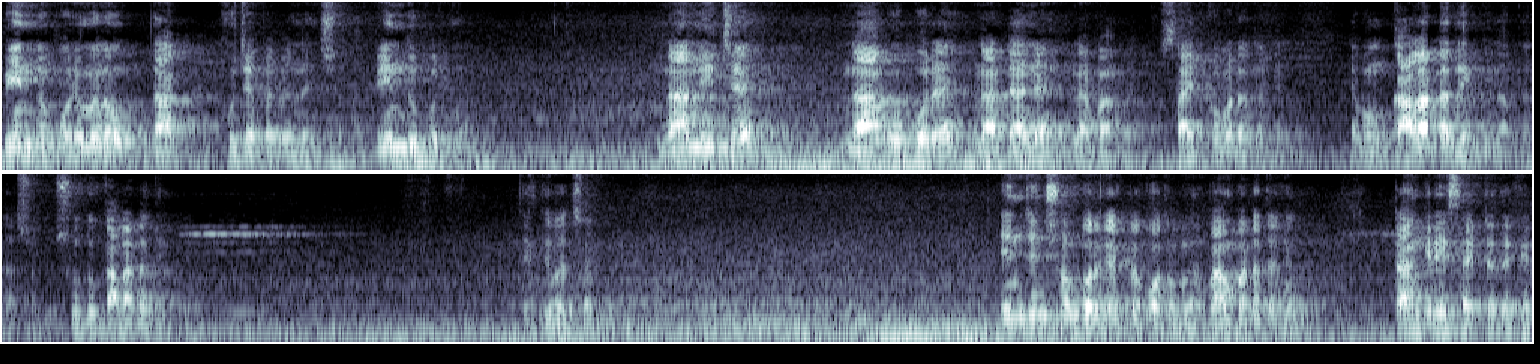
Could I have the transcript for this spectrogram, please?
বিন্দু পরিমাণেও দাগ খুঁজে পাবেন না ইনশাল্লাহ বিন্দু পরিমাণ। না নিচে, না উপরে, না ডানে, না পাবে সাইড কভারটা দেখেন। এবং কালারটা দেখবেন আপনারা শুধু। শুধু কালারটা দেখবেন। দেখতে পাচ্ছেন? ইঞ্জিন সম্পর্কে একটা কথা বলেন। বাম্পারটা দেখেন। টাঙ্কের এই সাইডটা দেখেন।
